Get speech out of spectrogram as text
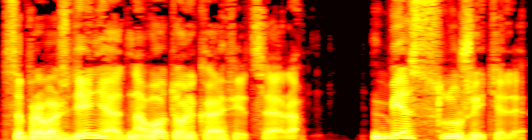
в сопровождении одного только офицера, без служителя,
